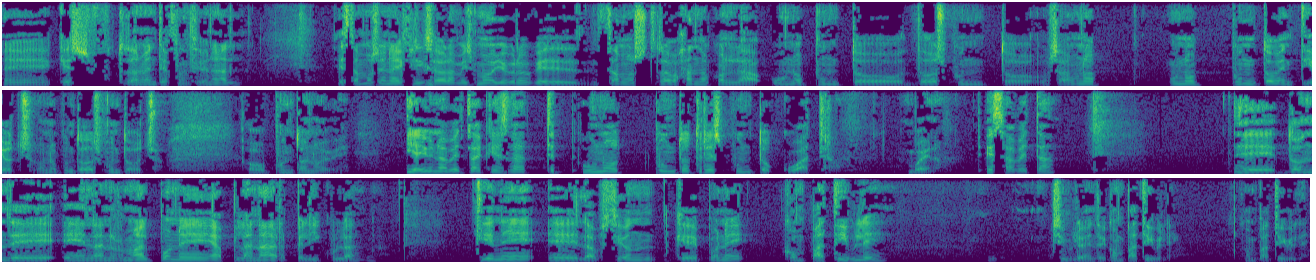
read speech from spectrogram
eh, que es totalmente funcional. Estamos en iFlix ahora mismo, yo creo que estamos trabajando con la 1.2. o sea, 1.28, 1.2.8 o .9. Y hay una beta que es la 1.3.4. Bueno, esa beta, eh, donde en la normal pone aplanar película, tiene eh, la opción que pone compatible, simplemente compatible, compatible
